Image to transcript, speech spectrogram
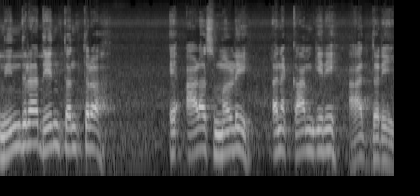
નિંદ્રાધીન તંત્ર એ આળસ મળી અને કામગીરી હાથ ધરી.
